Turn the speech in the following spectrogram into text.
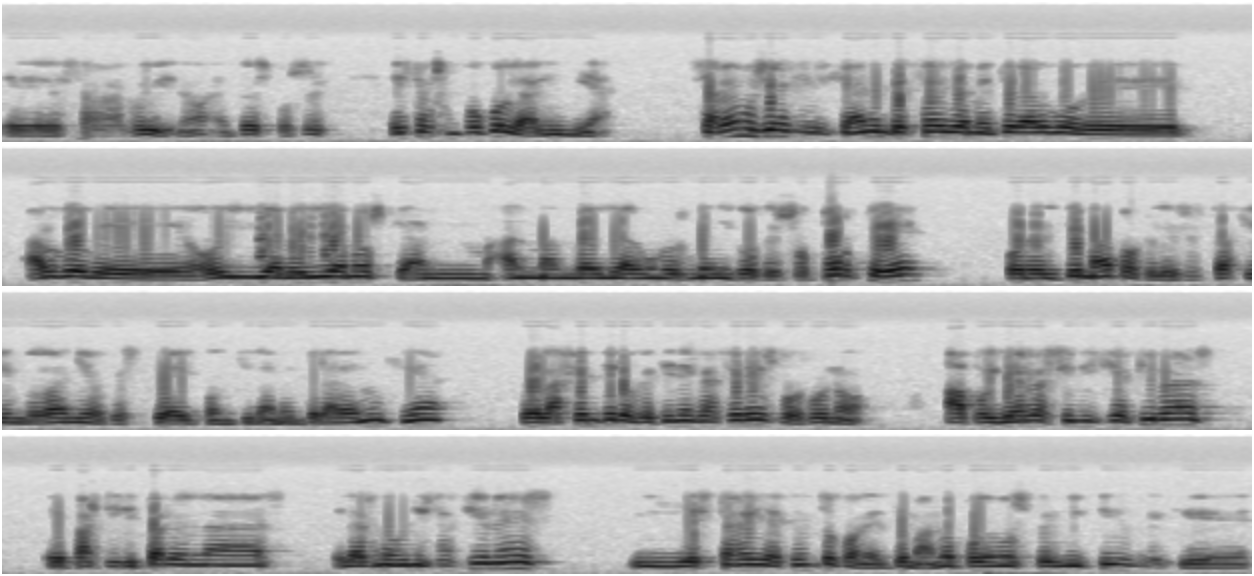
eh, Sagarruy, ¿no? Entonces, pues es- esta es un poco la línea. Sabemos ya que, que han empezado ya a meter algo de, algo de, hoy ya veíamos que han, han mandado ya algunos médicos de soporte por el tema, porque les está haciendo daño que esté ahí continuamente la denuncia, pero la gente lo que tiene que hacer es, pues bueno, apoyar las iniciativas, eh, participar en las, en las movilizaciones y estar ahí atento con el tema. No podemos permitir de que,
